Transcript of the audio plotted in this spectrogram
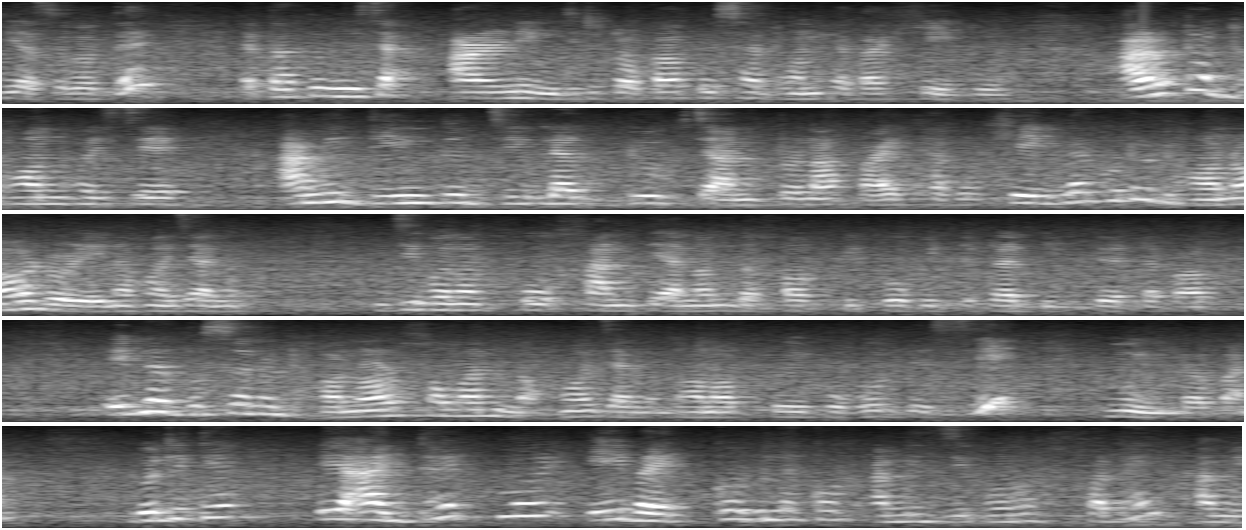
কি আচলতে, এটাটো হৈছে আৰ্নিং যিটো টকা পইচা ধন, এটা সেইটো। আৰু এটা ধন হৈছে আমি দিনটোত যিবিলাক দুখ, যন্ত্ৰণা পাই থাকোঁ সেইবিলাকতো ধনৰ দৰেই নহয় জানো? জীৱনত সুখ, শান্তি, আনন্দ, শক্তি, পবিত্ৰতা, দিব্যতা পাওঁ। এইবিলাক বস্তু জানো ধনৰ সমান নহয় জানো? ধনতকৈ বহুত বেছি মূল্যৱান। গতিকে এই আধ্যাত্মৰ এই বাক্যবিলাকক আমি জীৱনত সদায়, আমি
